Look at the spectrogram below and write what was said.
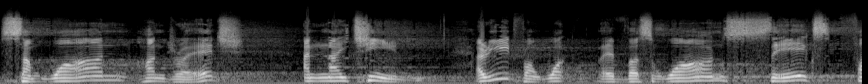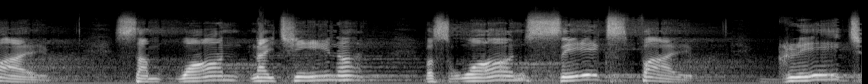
Psalm 119. I read from one, uh, verse 165. Psalm 119 verse 165 great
